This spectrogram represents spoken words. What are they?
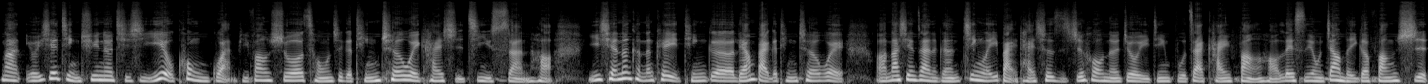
那有一些景区呢其实也有控管，比方说从这个停车位开始计算哈。以前呢，可能可以停个两百个停车位啊，那现在呢，可能进了一百台车子之后呢，就已经不再开放哈。类似用这样的一个方式，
